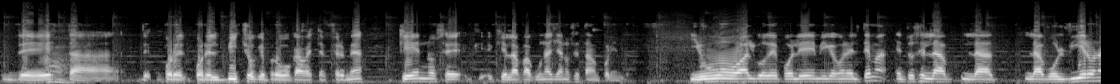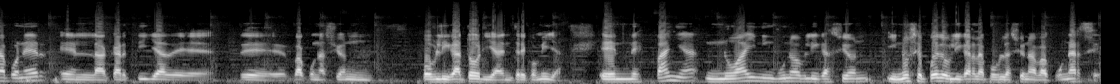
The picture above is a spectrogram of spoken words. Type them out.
de ah. esta, por, el, por el bicho que provocaba esta enfermedad, que, no se, que, las vacunas ya no se estaban poniendo. Y hubo algo de polémica con el tema, entonces la, la, la volvieron a poner en la cartilla de, de vacunación obligatoria, entre comillas. En España no hay ninguna obligación y no se puede obligar a la población a vacunarse.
